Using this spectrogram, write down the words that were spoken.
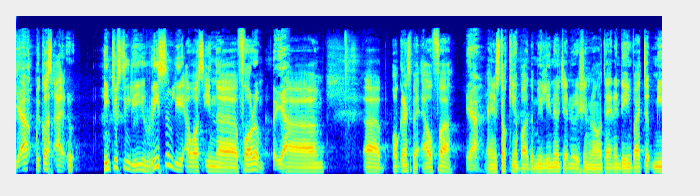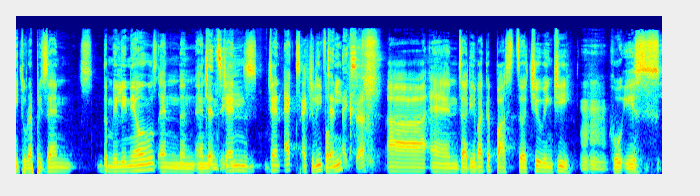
yeah because I, interestingly, recently I was in a forum, Yeah. um, uh, organized by Alpha, Yeah. and he's talking about the millennial generation and all that, and they invited me to represent the millennials and and, and Gen Z. Gen, Gen X actually for Gen me, X, huh? uh, and uh, they invited Pastor Chew Weng Chee, Mm-hmm. who is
